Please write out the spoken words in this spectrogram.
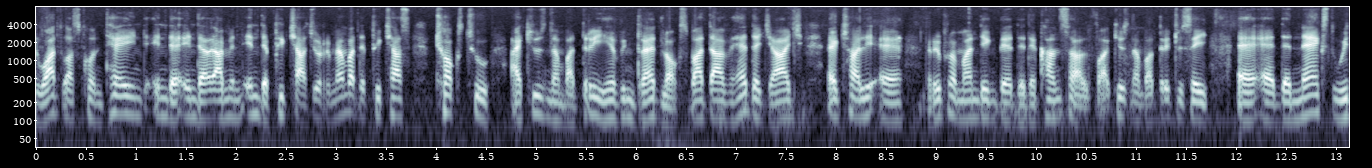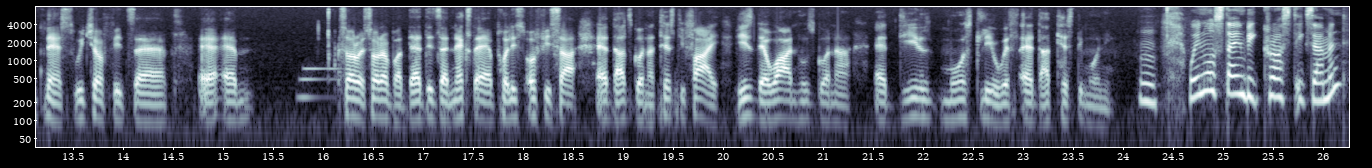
what was contained in the in the I mean in the pictures. You remember the pictures talks to accused number three having dreadlocks, but I've had the judge actually uh, reprimanding the, the, the council for accused number three to say uh, uh, the next witness, which of its um, sorry sorry about that. It's the next uh, police officer uh, that's going to testify. He's the one who's going to uh, deal mostly with that testimony. Hmm. when will stein be cross examined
